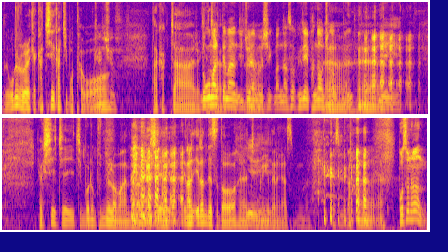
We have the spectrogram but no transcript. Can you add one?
근데 우리는 왜 이렇게 같이 같이 못하고 그렇죠. 다 각자 이렇게 녹음할 잘- 때만 일주일에 한 예. 번씩 만나서 굉장히 반가운 척 하고는. 예, 예. 예, 예. 역시 이제 이 진보는 분열로 망한다는 것이 이런 이런 데서도 예, 예, 증명이 예. 되는 것 같습니다. 그렇습니다. 어, 보수는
